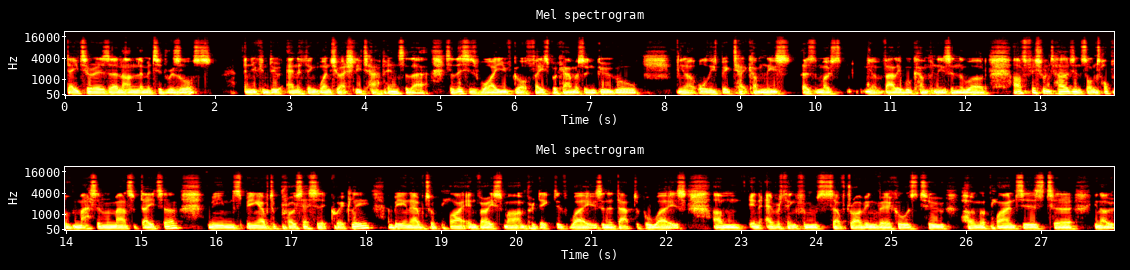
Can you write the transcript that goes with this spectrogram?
data is an unlimited resource and you can do anything once you actually tap into that. So this is why you've got Facebook, Amazon, Google, you know, all these big tech companies as the most, you know, valuable companies in the world. Artificial intelligence on top of massive amounts of data means being able to process it quickly and being able to apply it in very smart and predictive ways and adaptable ways um, in everything from self-driving vehicles to home appliances to, you know,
